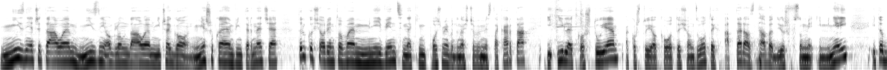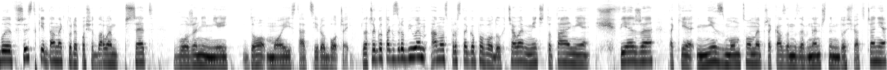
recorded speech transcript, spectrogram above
nic nie czytałem, nic nie oglądałem, niczego nie szukałem w internecie, tylko się orientowałem mniej więcej na jakim poziomie wydajnościowym jest ta karta i ile kosztuje, a kosztuje około 1000 zł, a teraz nawet już w sumie i mniej. I to były wszystkie dane, które posiadałem przed włożeniem jej do mojej stacji roboczej. Dlaczego tak zrobiłem? Ano z prostego powodu. Chciałem mieć totalnie świeże, takie niezmącone przekazem zewnętrznym doświadczenie,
